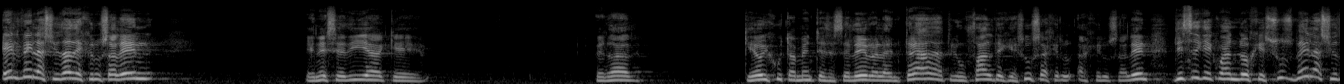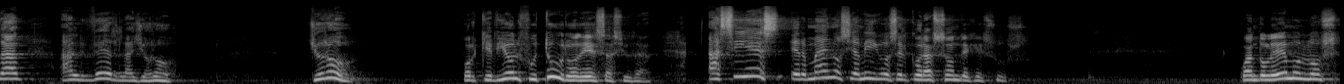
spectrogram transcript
él ve la ciudad de Jerusalén, en ese día que, ¿verdad? Que hoy justamente se celebra la entrada triunfal de Jesús a Jerusalén, dice que cuando Jesús ve la ciudad, al verla lloró. Lloró porque vio el futuro de esa ciudad. Así es, hermanos y amigos, el corazón de Jesús. Cuando leemos los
